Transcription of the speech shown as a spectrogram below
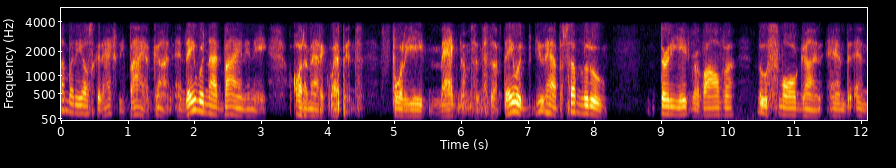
somebody else could actually buy a gun, and they were not buying any automatic weapons, 48 magnums and stuff. They would you'd have some little 38 revolver, little small gun, and and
